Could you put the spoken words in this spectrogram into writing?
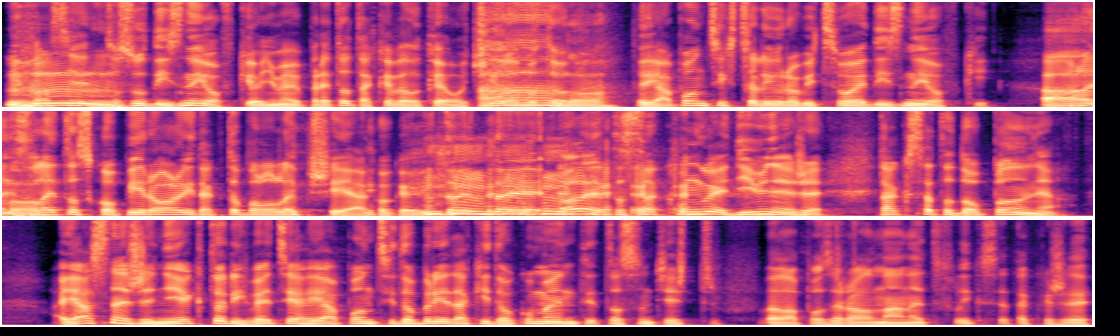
je vlastne, to sú Disneyovky, oni majú preto také veľké oči, lebo to. Áno. to Japonci chceli urobiť svoje Disneyovky. Ale Áno. zle to skopírovali, tak to bolo lepšie. Ako keby. To, je- to, je, ale to sa funguje divne, že tak sa to doplňa. A jasné, že v niektorých veciach Japonci, dobrý je taký dokument, to som tiež veľa pozeral na Netflixe, takže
